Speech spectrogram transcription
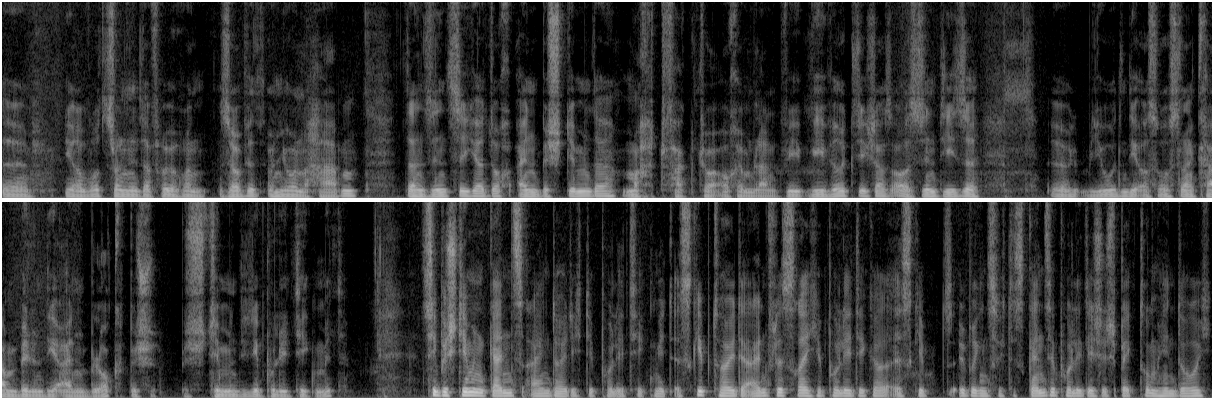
äh, ihre Wurzeln in der früheren Sowjetunion haben, dann sind sie ja doch ein bestimmender Machtfaktor auch im Land. Wie, wie wirkt sich das aus? Sind diese äh, Juden, die aus Russland kamen, bilden die einen Block, bestimmen die die Politik mit? Sie bestimmen ganz eindeutig die Politik mit. Es gibt heute einflussreiche Politiker, es gibt übrigens durch das ganze politische Spektrum hindurch,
